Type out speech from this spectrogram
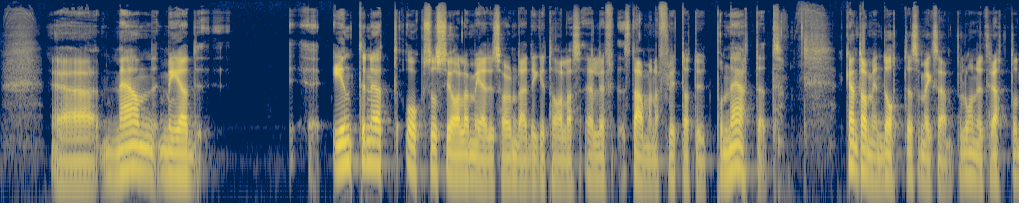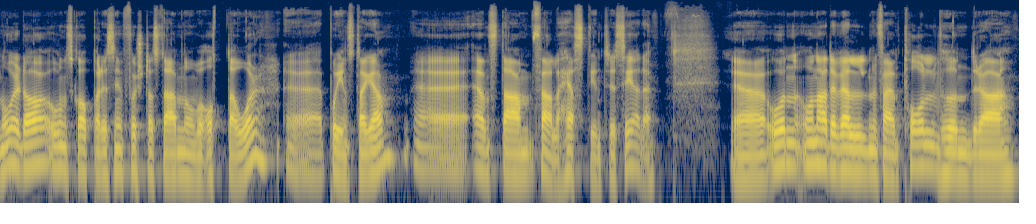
Eh, men med eh, internet och sociala medier så har de där digitala eller stammarna flyttat ut på nätet. Jag kan ta min dotter som exempel. Hon är 13 år idag och hon skapade sin första stam när hon var 8 år eh, på Instagram. Eh, en stam för alla hästintresserade. Eh, hon, hon hade väl ungefär 1200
